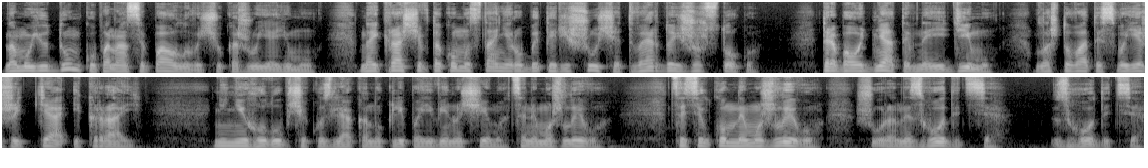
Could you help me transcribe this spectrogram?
На мою думку, Панасе Павловичу, кажу я йому, найкраще в такому стані робити рішуче, твердо і жорстоко. Треба одняти в неї діму, влаштувати своє життя і край. Ні, ні, голубчику, злякано кліпає він очима. Це неможливо. Це цілком неможливо. Шура не згодиться. Згодиться.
